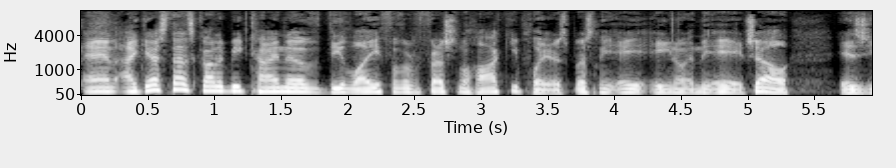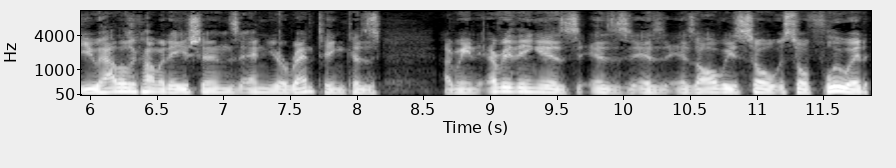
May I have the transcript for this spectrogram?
And I guess that's got to be kind of the life of a professional hockey player, especially in the A, you know in the AHL. Is you have those accommodations and you're renting because, I mean, everything is is is is always so so fluid.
